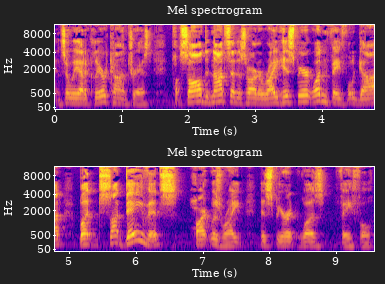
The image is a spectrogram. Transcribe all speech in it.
And so we got a clear contrast. Saul did not set his heart aright. His spirit wasn't faithful to God, but David's heart was right. His spirit was faithful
